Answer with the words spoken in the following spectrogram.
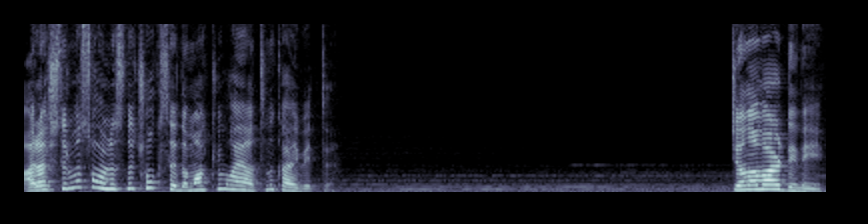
Araştırma sonrasında çok sayıda mahkum hayatını kaybetti. Canavar deneyi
